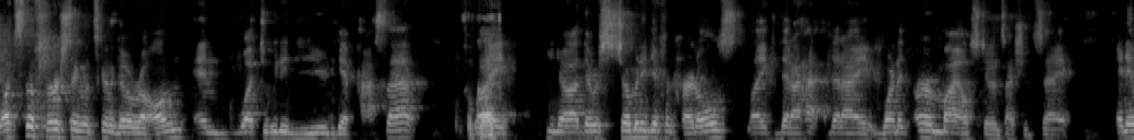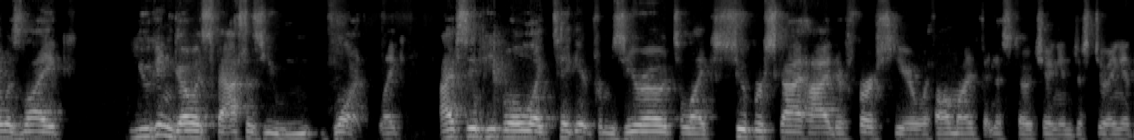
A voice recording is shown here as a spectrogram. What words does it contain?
what's the first thing that's going to go wrong and what do we need to do to get past that? Okay. Like you know, there was so many different hurdles like that I had that I wanted or milestones I should say and it was like you can go as fast as you want. Like I've seen people like take it from zero to like super sky high their first year with online fitness coaching and just doing it,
